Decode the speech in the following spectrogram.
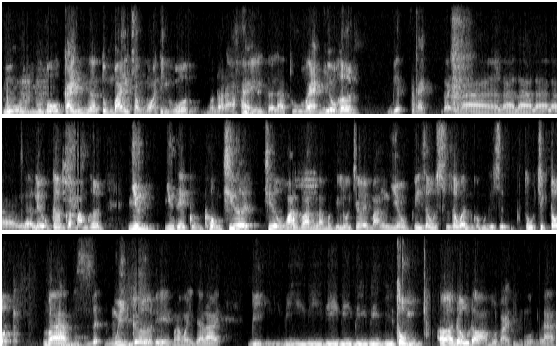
vỗ, vỗ cánh tung bay trong mọi tình huống. Mà nó đã phải gọi là thu vén nhiều hơn biết cách gọi là là là là, là, là liệu cơm các mắm hơn. Nhưng như thế cũng không chưa chưa hoàn toàn là một cái lối chơi mang nhiều cái dấu dấu ấn của một cái sự tổ chức tốt. Và rất nguy cơ để mà anh Gia Lai bị bị bị bị bị bị bị, bị thủng. Ở đâu đó một vài tình huống là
